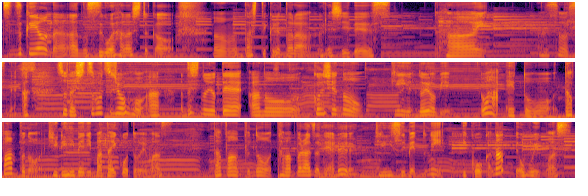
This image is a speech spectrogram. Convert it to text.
続くような、あの、すごい話とかを、うん、出してくれたら嬉しいです。はーい。そうですね。あ、そうだ、出没情報。あ、私の予定、あの、今週の金土曜日は、えっと、 DA PUMPのリリイベにまた行こうと思います。 DA PUMPのたまプラーザでやるリリースイベントに行こうかなって思います。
